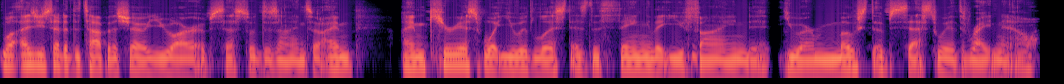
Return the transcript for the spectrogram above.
Well, as you said at the top of the show, you are obsessed with design. So I'm I'm curious what you would list as the thing that you find you are most obsessed with right now.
